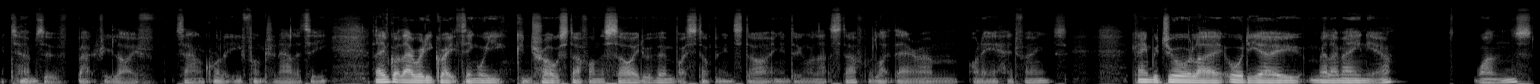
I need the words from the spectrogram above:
in terms of battery life sound quality, functionality. They've got that really great thing where you control stuff on the side with them by stopping and starting and doing all that stuff with like their um, on-ear headphones. Cambridge Audio Melomania ones.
